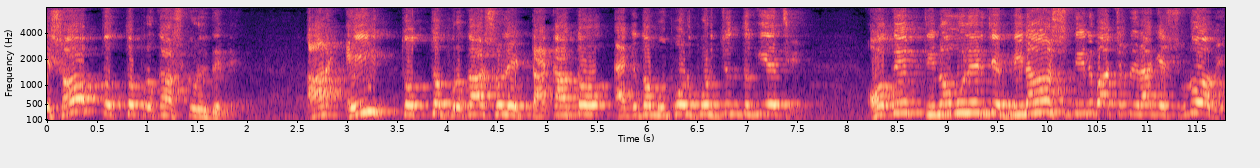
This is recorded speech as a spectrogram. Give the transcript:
এসব তথ্য প্রকাশ করে দেবে। আর এই তথ্য প্রকাশ হলে টাকা তো একদম উপর পর্যন্ত গিয়েছে। অতএব তৃণমূলের যে বিনাশ নির্বাচনের আগে শুরু হবে,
